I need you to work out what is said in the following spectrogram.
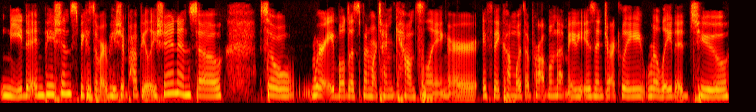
need in patients because of our patient population and so so we're able to spend more time counseling or if they come with a problem that maybe isn't directly related to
